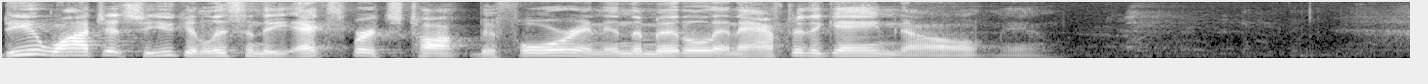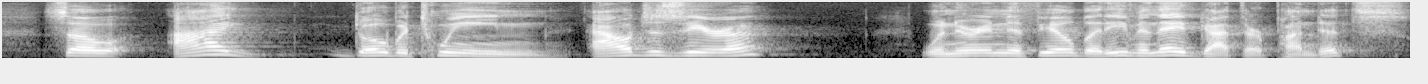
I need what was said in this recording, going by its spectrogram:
Do you watch it so you can listen to the experts talk before and in the middle and after the game? No, man. So I go between Al Jazeera when they're in the field, but even they've got their pundits,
